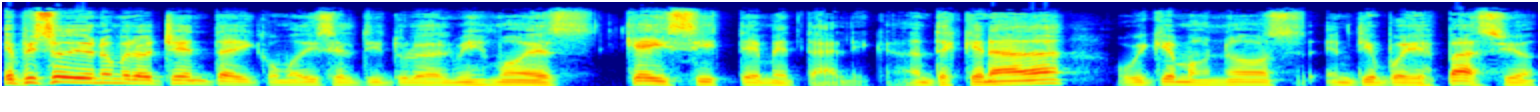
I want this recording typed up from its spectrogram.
Episodio número 80 y como dice el título del mismo es ¿Qué hiciste Metallica? Antes que nada, ubiquémonos en tiempo y espacio.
